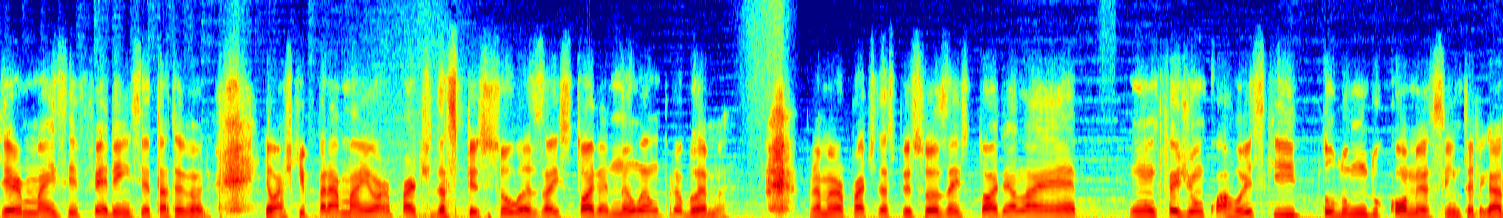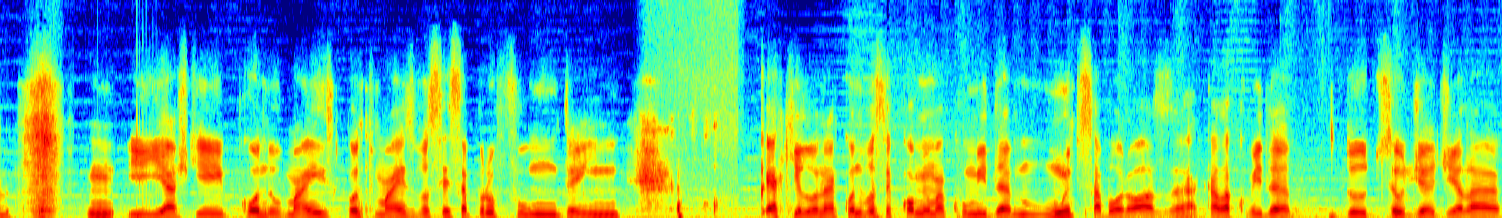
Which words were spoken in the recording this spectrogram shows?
ter mais referência, tá, Tenório? Eu acho que para a maior parte das pessoas a história não é um problema. Para a maior parte das pessoas a história ela é um feijão com arroz que todo mundo come assim, tá ligado? Hum, e acho que quando mais, quanto mais você se aprofunda em é aquilo, né? Quando você come uma comida muito saborosa, aquela comida do, do seu dia a dia, ela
